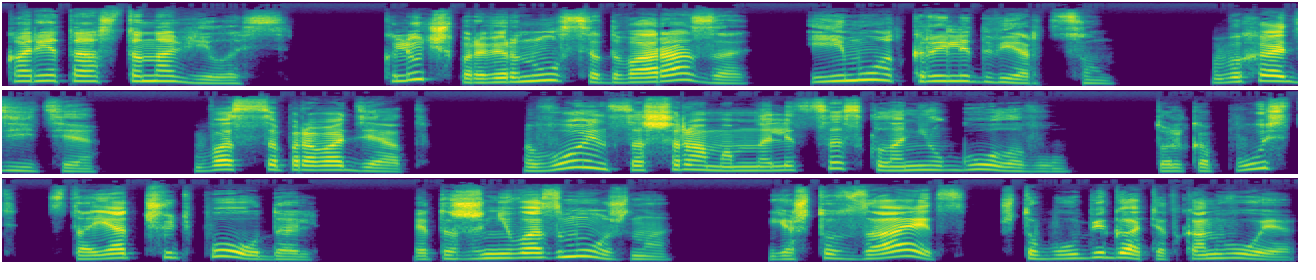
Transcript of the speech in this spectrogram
Карета остановилась. Ключ провернулся два раза, и ему открыли дверцу. «Выходите. Вас сопроводят». Воин со шрамом на лице склонил голову. «Только пусть стоят чуть поудаль. Это же невозможно. Я что, заяц, чтобы убегать от конвоя?»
